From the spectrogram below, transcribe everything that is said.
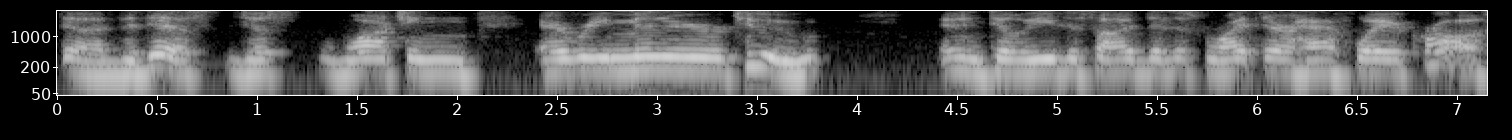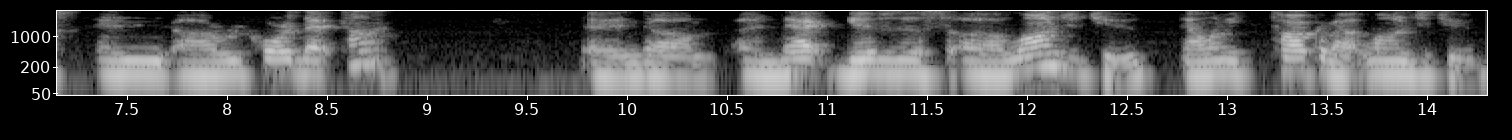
the disc, just watching every minute or two until you decide that it's right there halfway across and uh, record that time and um, and that gives us uh, longitude. Now, let me talk about longitude.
